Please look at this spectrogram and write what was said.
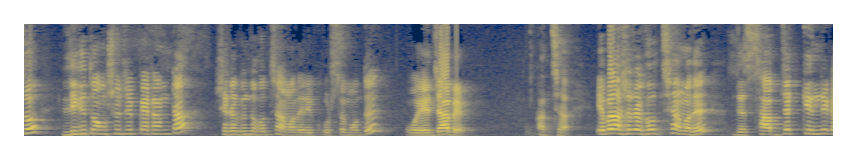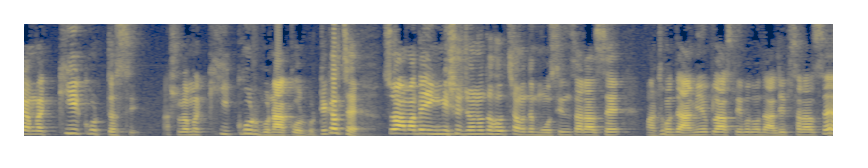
সো লিখিত অংশ যে প্যাটার্নটা সেটা কিন্তু হচ্ছে আমাদের এই কোর্সের মধ্যে হয়ে যাবে। আচ্ছা এবার আসলে হচ্ছে আমাদের যে সাবজেক্ট কেন্দ্রিক আমরা কি করতেছি। আসলে আমরা কি করব, না করব, ঠিক আছে? সো আমাদের ইংলিশের জন্য তো হচ্ছে আমাদের মহসিন স্যার আছে, মাঝে মধ্যে আমিও ক্লাস নেব মধ্যে আলিফ স্যার আছে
